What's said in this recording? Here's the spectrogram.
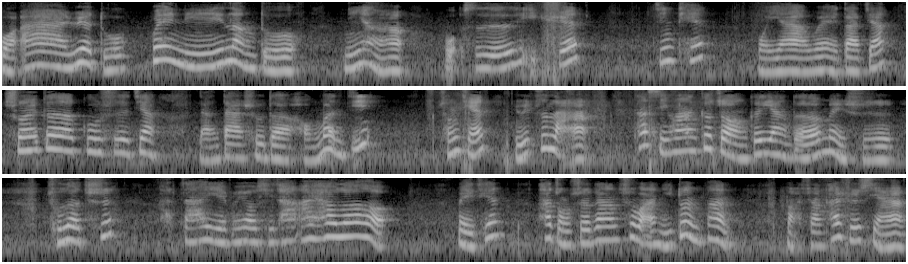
我爱阅读为你朗读。你好，我是雨轩。今天我要为大家说一个故事，叫《狼大叔的红焖鸡》。从前有一只狼，它喜欢各种各样的美食，除了吃，它再也没有其他爱好了。每天，它总是刚吃完一顿饭，马上开始想，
